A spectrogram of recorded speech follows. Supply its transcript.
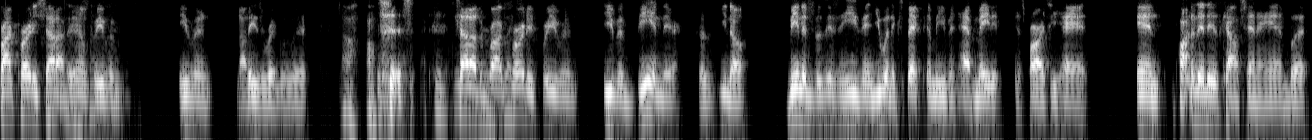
Brock Purdy, shout out to him for even, even. No, these are regular lists. Oh, shout out to Brock Purdy for even even being there because you know being in the position he's in, you wouldn't expect him to even have made it as far as he had. And part of it is Kyle Shanahan, but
